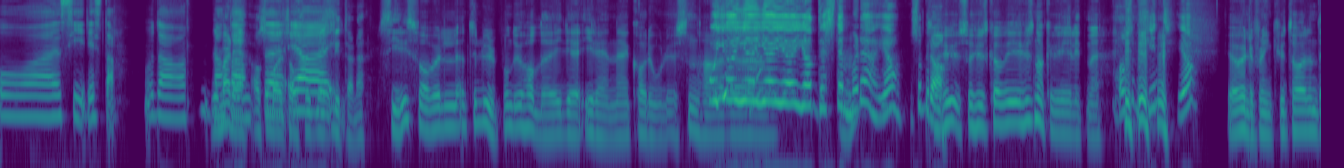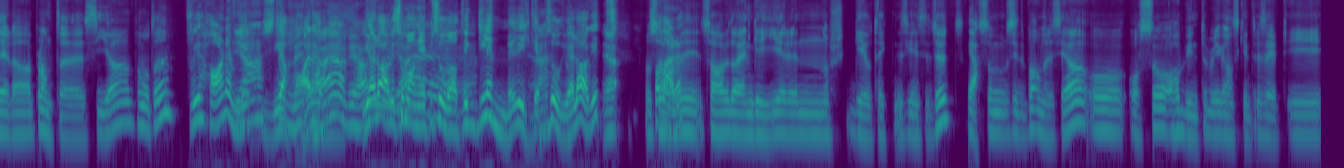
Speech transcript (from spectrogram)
og Siris, da. Og da Hvem er det? Altså bare sånn for lytterne. Siris var vel Jeg lurer på om du hadde Irene Karoliussen her. Å ja, ja, ja, ja, ja, det stemmer det! Ja, så bra. Så hun, så hun, skal vi, hun snakker vi litt med. Altså, fint. Ja. Hun er veldig flinke. Vi tar en del av plantesida, på en måte. For vi har nemlig Ja, vi, har. Ja, ja, vi, vi har, har- laget så mange episoder at vi glemmer hvilke Ja. episoder vi har laget. Ja. Og så Sånn har, vi, så har vi da NGI, eller Norsk Geoteknisk Institutt, Ja. som sitter på andre sida, og også har begynt å bli ganske interessert i,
